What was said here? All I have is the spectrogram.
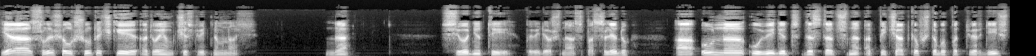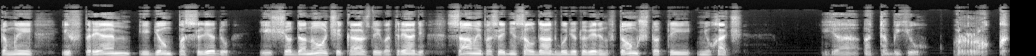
Я слышал шуточки о твоем чувствительном носе. Да, сегодня ты поведешь нас по следу, а Уна увидит достаточно отпечатков, чтобы подтвердить, что мы и впрямь идем по следу, еще до ночи каждый в отряде, самый последний солдат будет уверен в том, что ты нюхач. — Я отобью, Рок!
